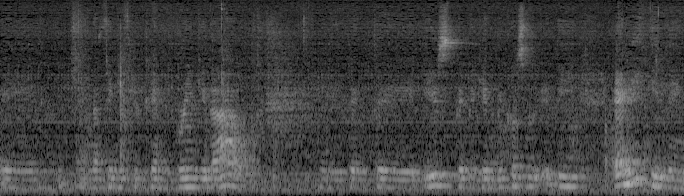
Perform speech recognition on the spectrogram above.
Um, and I think if you can bring it out, uh, that uh, is the beginning, because the, any healing,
